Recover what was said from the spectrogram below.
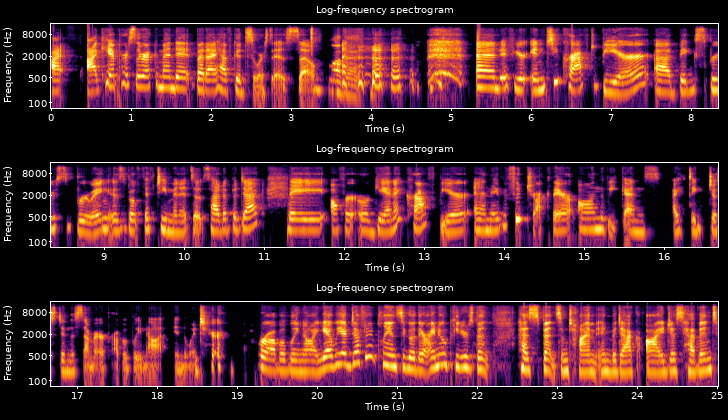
I, I can't personally recommend it, but I have good sources. So love it. and if you're into craft beer, uh, Big Spruce Brewing is about 15 minutes outside of Baddeck. They offer organic craft beer and they have a food truck there on the weekends. I think just in the summer, probably not in the winter. Probably not. Yeah, we have definite plans to go there. I know Peter's been has spent some time in Baddeck. I just haven't.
